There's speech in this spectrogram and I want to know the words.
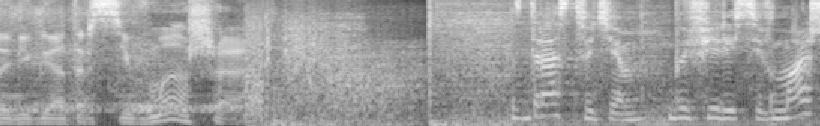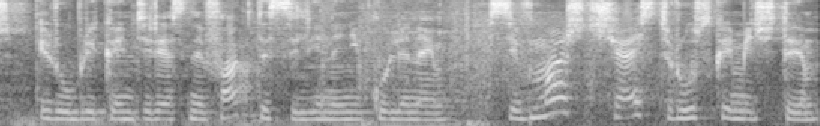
Навигатор Сивмаша. Здравствуйте! В эфире Севмаш и рубрика «Интересные факты» с Элиной Никулиной. Севмаш – часть русской мечты.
